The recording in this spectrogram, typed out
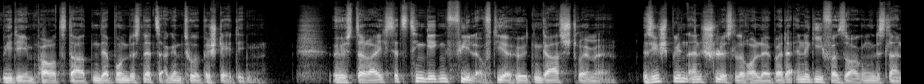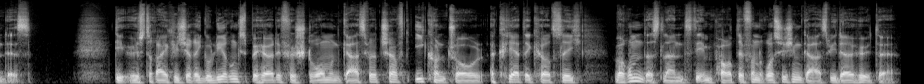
wie die Importdaten der Bundesnetzagentur bestätigen. Österreich setzt hingegen viel auf die erhöhten Gasströme. Sie spielen eine Schlüsselrolle bei der Energieversorgung des Landes. Die österreichische Regulierungsbehörde für Strom- und Gaswirtschaft E-Control erklärte kürzlich, warum das Land die Importe von russischem Gas wieder erhöhte,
